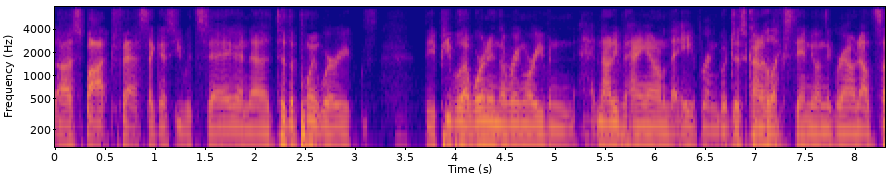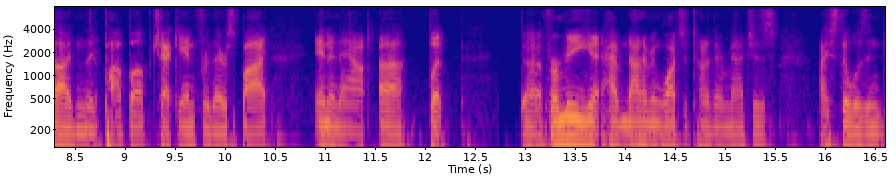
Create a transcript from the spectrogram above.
uh, spot fest, I guess you would say, and uh, to the point where the people that weren't in the ring were even not even hanging out on the apron, but just kind of like standing on the ground outside, and they pop up, check in for their spot, in and out. Uh, but uh, for me, have not having watched a ton of their matches, I still was in,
